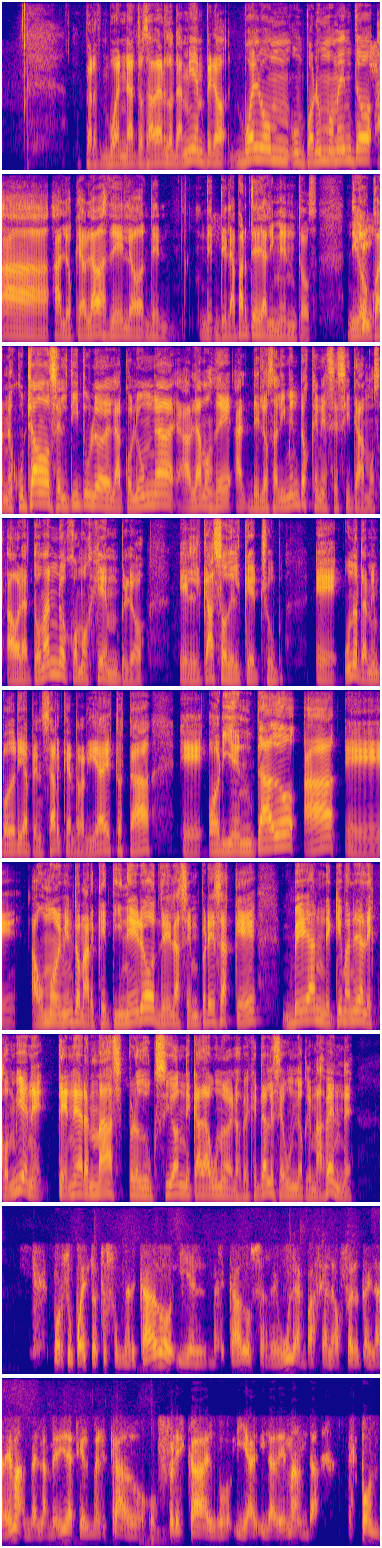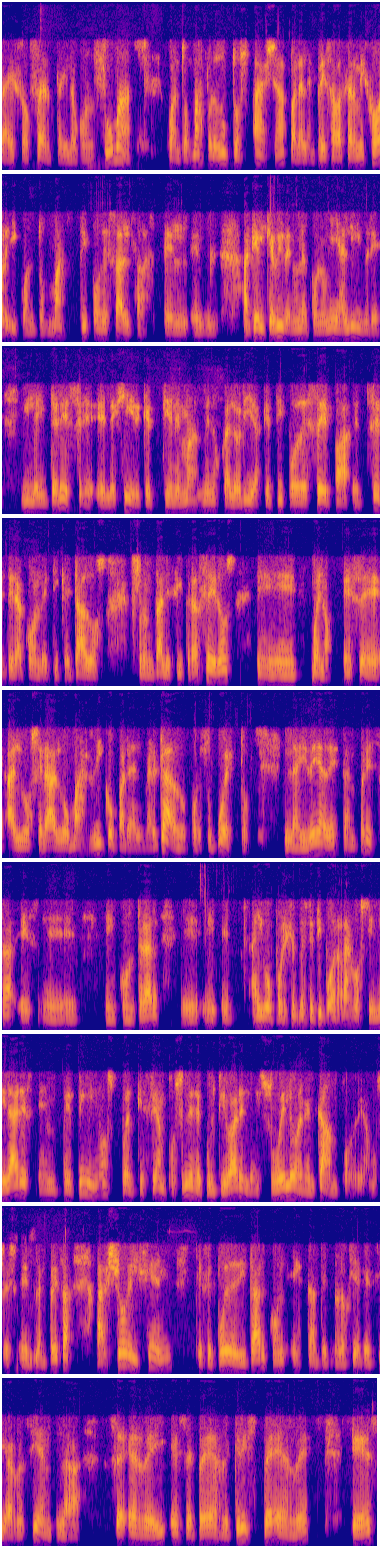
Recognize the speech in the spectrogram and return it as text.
buen dato saberlo también, pero vuelvo por un momento a, lo que hablabas de, lo, de, la parte de alimentos. Digo, cuando escuchamos el título de la columna, hablamos de, de los alimentos que necesitamos. Ahora, tomando como ejemplo el caso del ketchup, eh, uno también podría pensar que en realidad esto está eh, orientado a, eh, a, un movimiento marketinero de las empresas que vean de qué manera les conviene tener más producción de cada uno de los vegetales según lo que más vende. Por supuesto, esto es un mercado y el mercado se regula en base a la oferta y la demanda. En la medida que el mercado ofrezca algo y, y la demanda responda a esa oferta y lo consuma, cuantos más productos haya, para la empresa va a ser mejor y cuantos más tipos de salsas, el, aquel que vive en una economía libre y le interese elegir qué tiene más, menos calorías, qué tipo de cepa, etcétera, con etiquetados frontales y traseros, eh, bueno, ese algo será algo más rico para el mercado, por supuesto. La idea de esta empresa es eh, encontrar eh, eh, eh, algo, por ejemplo, este tipo de rasgos similares en pepinos, que sean posibles de cultivar en el suelo, en el campo, digamos. Es, la empresa halló el gen que se puede editar con esta tecnología que decía recién, la CRI SPR, CRISPR, que es,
